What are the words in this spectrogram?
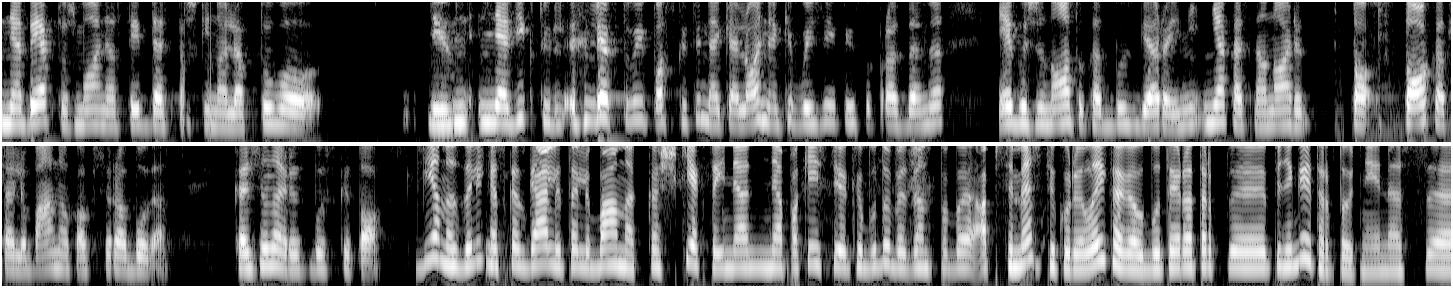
nebėgtų žmonės taip despeškai nuo lėktuvo, nevyktų lėktuvai paskutinę kelionę, akivaizdžiai tai suprasdami, jeigu žinotų, kad bus gerai. Niekas nenori to, tokio talibano, koks yra buvęs kažin ar jis bus kitoks. Vienas dalykas, kas gali Talibaną kažkiek tai ne, nepakeisti jokių būdų, bet bent apsimesti kurį laiką, galbūt tai yra tarp, e, pinigai tarptautiniai, nes e,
